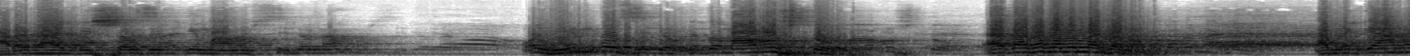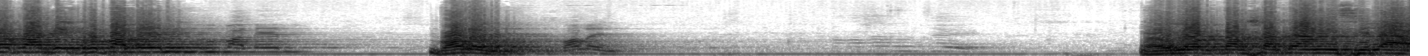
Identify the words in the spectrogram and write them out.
আরে ভাই বিশ্বজিৎ কি মানুষ ছিল না? ও হিন্দু ছিল, কিন্তু মানুষ তো। এক কথা বলেন না কেন? আপনি কেন তাকে কোপালেন? বলেন। এই লোকটার সাথে আমি ছিলাম,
